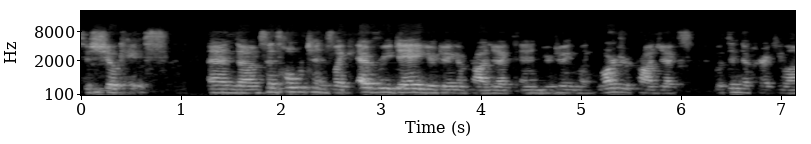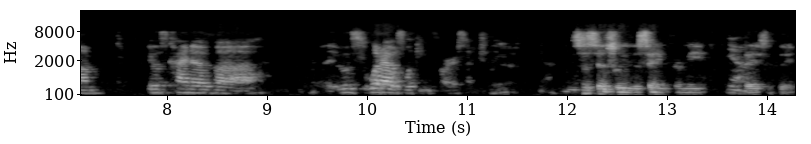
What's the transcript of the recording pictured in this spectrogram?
to showcase. And um, since Holberton's like every day you're doing a project and you're doing like larger projects within the curriculum, it was kind of uh, it was what I was looking for essentially. It's essentially the same for me, Yeah. basically.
